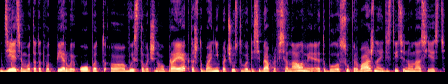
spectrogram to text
детям вот этот вот первый опыт э, выставочного проекта, чтобы они почувствовали себя профессионалами, это было супер важно, и действительно у нас есть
